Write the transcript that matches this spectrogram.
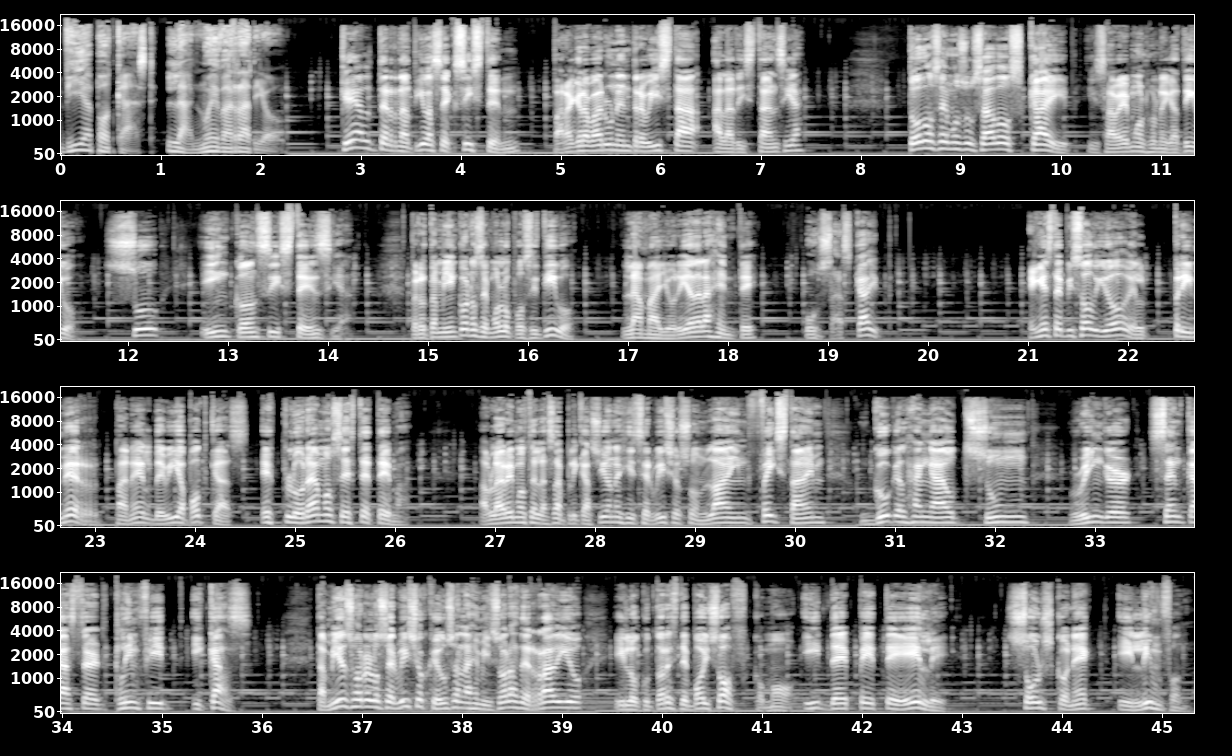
Vía podcast, la nueva radio. ¿Qué alternativas existen para grabar una entrevista a la distancia? Todos hemos usado Skype y sabemos lo negativo, su inconsistencia. Pero también conocemos lo positivo. La mayoría de la gente usa Skype. En este episodio, el primer panel de Vía Podcast, exploramos este tema. Hablaremos de las aplicaciones y servicios online FaceTime, Google Hangout, Zoom, Ringer, Sendcaster, CleanFeed y Kaz. También sobre los servicios que usan las emisoras de radio y locutores de VoiceOff como IDPTL, Source Connect y Linfon.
